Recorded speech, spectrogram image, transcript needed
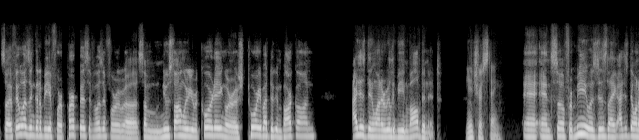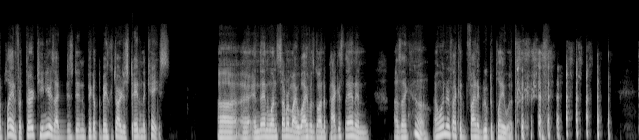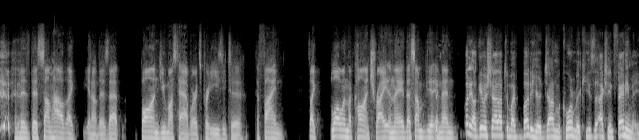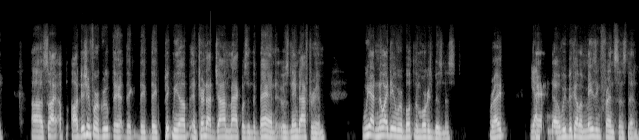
So if it wasn't going to be for a purpose, if it wasn't for uh, some new song where you're recording or a story about to embark on, I just didn't want to really be involved in it. Interesting. And, and, so for me, it was just like I just didn't want to play it. For 13 years, I just didn't pick up the bass guitar, just stayed in the case. Uh, uh, and then one summer, my wife was going to Pakistan, and I was like, "Oh, I wonder if I could find a group to play with." and there's there's somehow like you know there's that bond you must have where it's pretty easy to to find. It's like blowing the conch, right? And they that's some and then. Buddy, I'll give a shout out to my buddy here, John McCormick. He's actually in Fannie Mae uh, so I auditioned for a group. They, they they they picked me up, and turned out John Mack was in the band. It was named after him. We had no idea we were both in the mortgage business, right? Yeah, and uh, we've become amazing friends since then.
